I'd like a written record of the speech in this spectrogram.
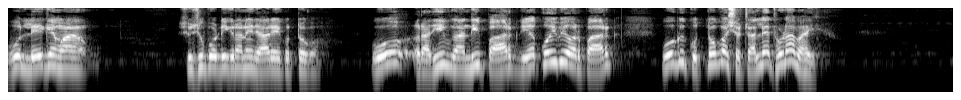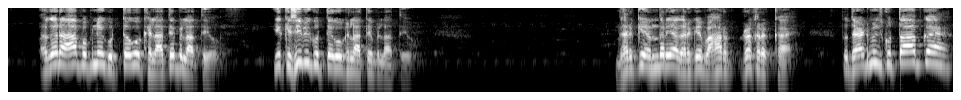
वो ले गए वहाँ शुशु पोटी कराने जा रहे हैं कुत्तों को। वो राजीव गांधी पार्क या कोई भी और पार्क, वो कि कुत्तों का शौचालय थोड़ा भाई। अगर आप अपने कुत्ते को खिलाते पिलाते हो, या किसी भी कुत्ते को खिलाते पिलाते हो, घर के अंदर या घर के बाहर रख रखा है तो दैट मीन्स कुत्ता आपका है।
